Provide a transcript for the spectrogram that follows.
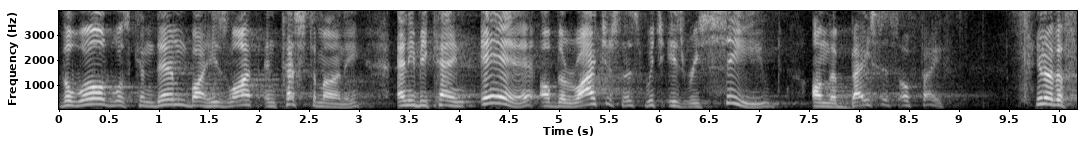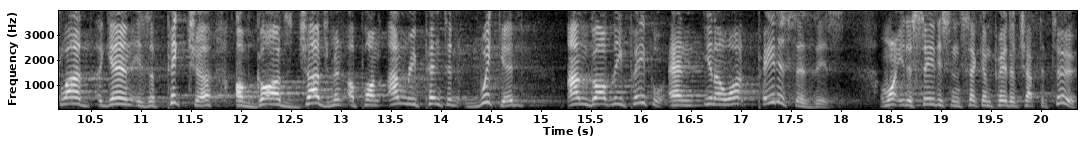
the world was condemned by his life and testimony, and he became heir of the righteousness which is received on the basis of faith. You know, the flood, again, is a picture of God's judgment upon unrepentant, wicked, ungodly people. And you know what? Peter says this. I want you to see this in 2 Peter chapter 2.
